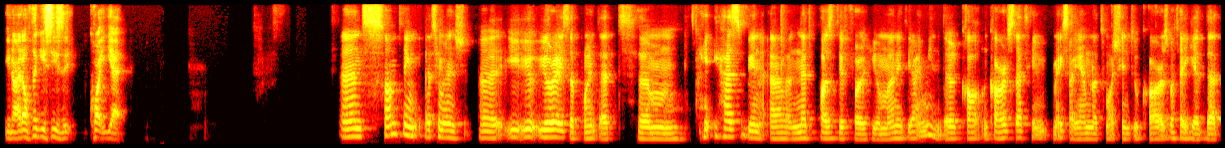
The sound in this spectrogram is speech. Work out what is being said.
You know, I don't think he sees it quite yet. And something that you mentioned, uh, you, you raised a point that um, he has been a net positive for humanity. I mean, the cars that he makes, I am not much into cars, but I get that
